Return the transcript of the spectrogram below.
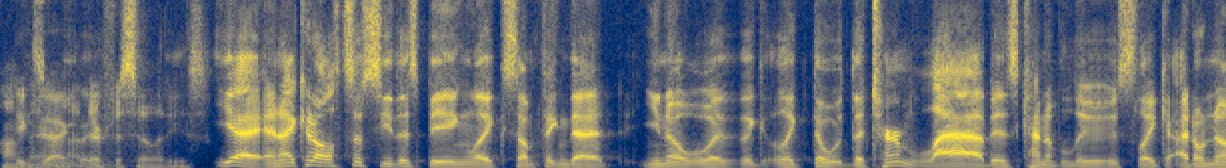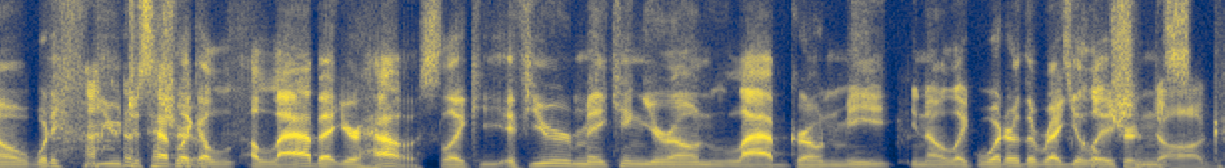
on their, uh, Exactly. their facilities. Yeah, and I could also see this being like something that you know, like, like the the term lab is kind of loose. Like, I don't know, what if you just have like a, a lab at your house? Like, if you're making your own lab grown meat, you know, like what are the It's cultured regulations? dog.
